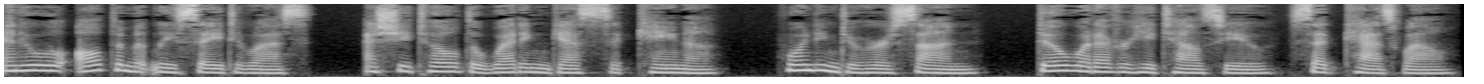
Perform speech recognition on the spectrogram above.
and who will ultimately say to us, as she told the wedding guests at Cana, pointing to her son, Do whatever he tells you, said Caswell.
